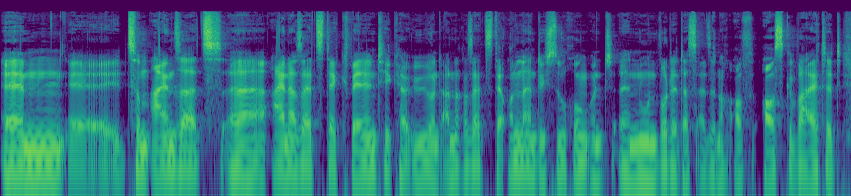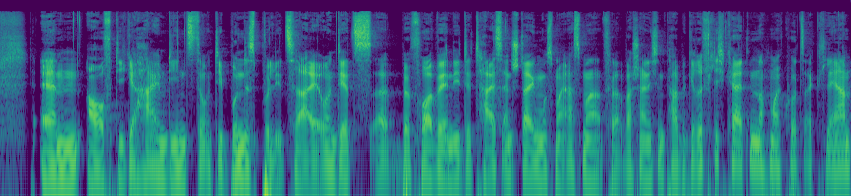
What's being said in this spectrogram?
Ähm, äh, zum Einsatz, äh, einerseits der Quellen-TKÜ und andererseits der Online-Durchsuchung und äh, nun wurde das also noch auf, ausgeweitet ähm, auf die Geheimdienste und die Bundespolizei. Und jetzt, äh, bevor wir in die Details einsteigen, muss man erstmal wahrscheinlich ein paar Begrifflichkeiten nochmal kurz erklären.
